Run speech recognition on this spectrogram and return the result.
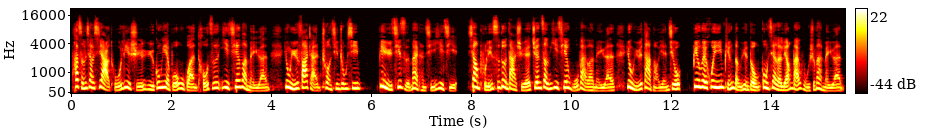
他曾向西雅图历史与工业博物馆投资一千万美元，用于发展创新中心，并与妻子麦肯齐一起向普林斯顿大学捐赠一千五百万美元，用于大脑研究，并为婚姻平等运动贡献了两百五十万美元。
